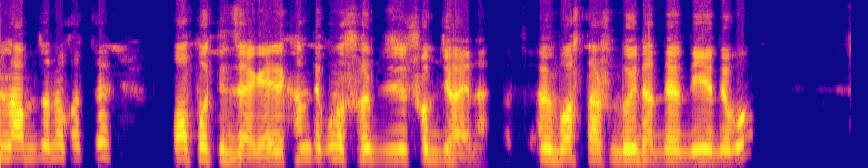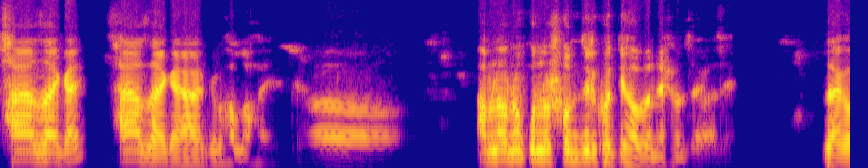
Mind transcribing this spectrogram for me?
লাভজনক হচ্ছে অপতির জায়গায়। এখান থেকে কোনো সবজি সবজি হয় না। আচ্ছা। আমি বস্তা দুই ধাতে দিয়ে দেবো ছায়া জায়গায় ছায়া জায়গায় আর কি ভালো হয়। আপনার কোনো সবজির ক্ষতি হবে না এসব জায়গায় জায়গা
